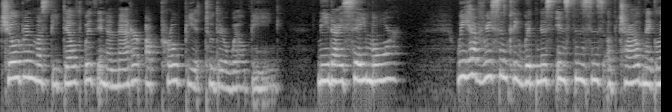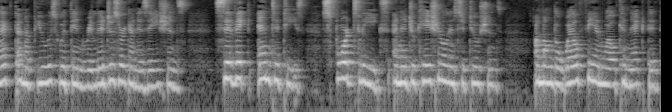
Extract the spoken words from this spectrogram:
Children must be dealt with in a manner appropriate to their well being. Need I say more? We have recently witnessed instances of child neglect and abuse within religious organizations, civic entities, sports leagues, and educational institutions among the wealthy and well connected,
